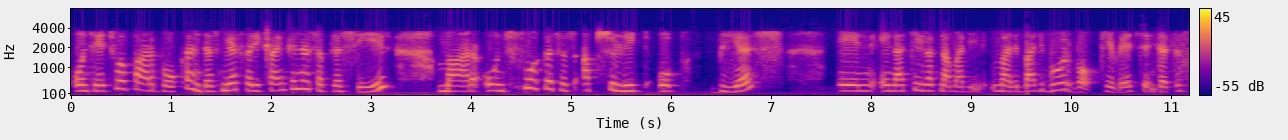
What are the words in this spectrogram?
Ons het so 'n paar bokke en dis meer vir die kleinkinders se plesier, maar ons fokus is absoluut op bees en en natuurlik nou maar die maar by die boerbok, jy weet, en dit is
